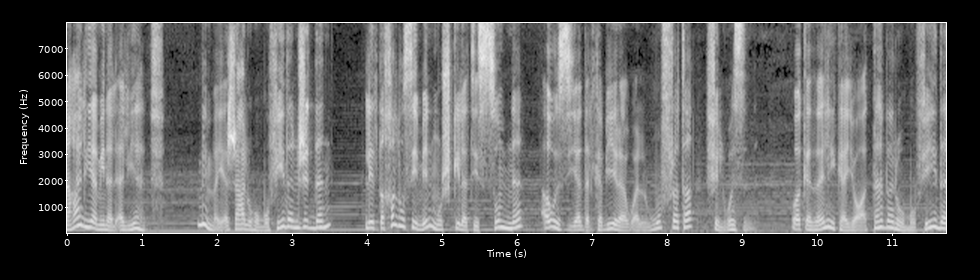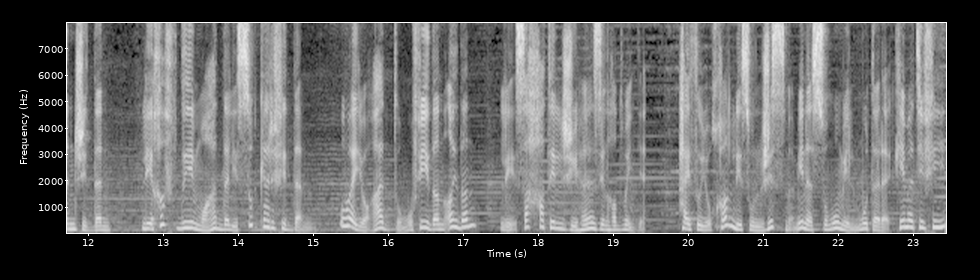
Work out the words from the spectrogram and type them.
عالية من الألياف مما يجعله مفيدا جدا للتخلص من مشكلة السمنة أو الزيادة الكبيرة والمفرطة في الوزن. وكذلك يعتبر مفيدا جدا لخفض معدل السكر في الدم ويعد مفيدا أيضا لصحة الجهاز الهضمي حيث يخلص الجسم من السموم المتراكمة فيه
